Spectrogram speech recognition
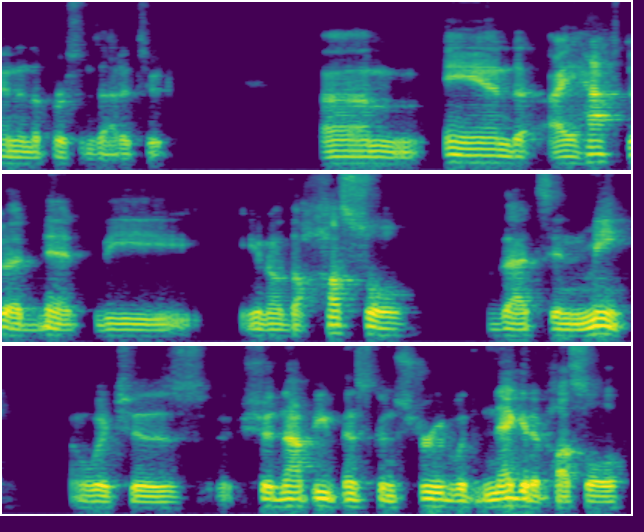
and in the person's attitude. Um, and I have to admit the, you know, the hustle that's in me, which is should not be misconstrued with negative hustle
